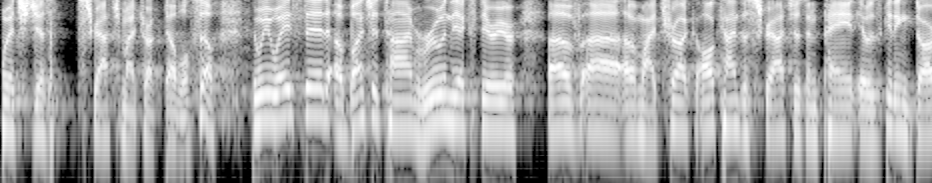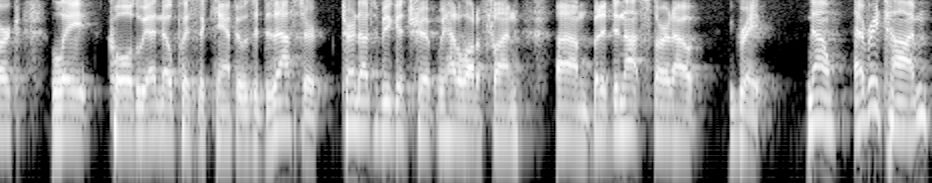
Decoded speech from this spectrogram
which just scratched my truck double. So we wasted a bunch of time, ruined the exterior of uh, of my truck, all kinds of scratches and paint. It was getting dark, late, cold. We had no place to camp. It was a disaster. Turned out to be a good trip. We had a lot of fun, um, but it did not start out great. Now, every time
